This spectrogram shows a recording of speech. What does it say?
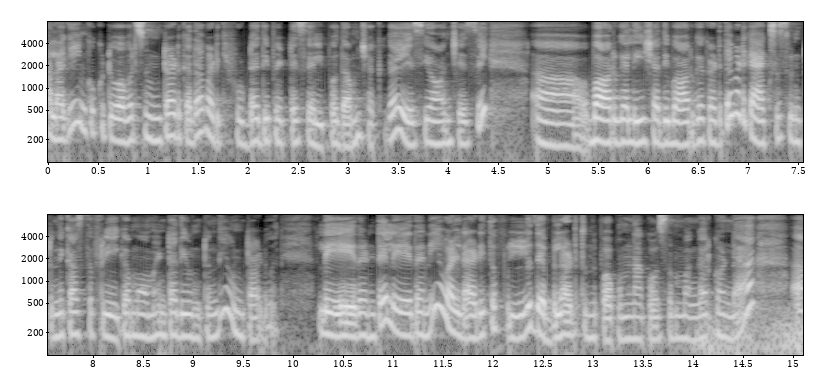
అలాగే ఇంకొక టూ అవర్స్ ఉంటాడు కదా వాడికి ఫుడ్ అది పెట్టేసి వెళ్ళిపోదాం చక్కగా ఏసీ ఆన్ చేసి ఆ, బారుగా లీష్ అది బారుగా కడితే వాడికి యాక్సెస్ ఉంటుంది కాస్త ఫ్రీగా మూమెంట్ అది ఉంటుంది ఉంటాడు అని. లేదంటే లేదని వాళ్ళ డాడీతో ఫుల్ దెబ్బలాడుతుంది పాపం నా కోసం బంగారుకొండ ఆ,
